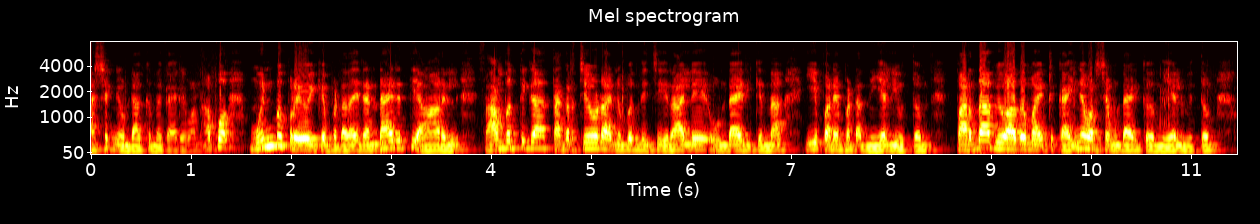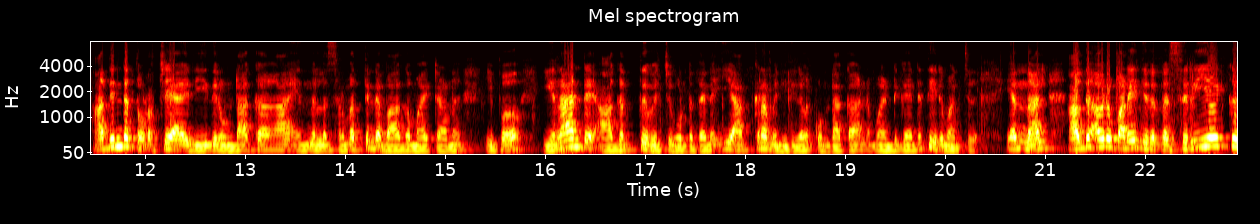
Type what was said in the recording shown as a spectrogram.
ആശങ്ക ഉണ്ടാക്കുന്ന കാര്യമാണ്. അപ്പോൾ മുൻപ് പ്രയോഗിക്കപ്പെട്ട അതായത് രണ്ടായിരത്തി ആറിൽ സാമ്പത്തിക തകർച്ചയോടനുബന്ധിച്ച് ഇറാനിൽ ഉണ്ടായിരിക്കുന്ന ഈ പറയപ്പെട്ട നിയൽ യുദ്ധം പർദാ വിവാദവുമായിട്ട് കഴിഞ്ഞ വർഷം ഉണ്ടായിരിക്കുന്ന നിയൽ യുദ്ധം അതിന്റെ തുടർച്ചയായ രീതിയിൽ ഉണ്ടാക്കുക എന്നുള്ള ശ്രമത്തിന്റെ ഭാഗമായിട്ടാണ് ഇപ്പോൾ ഇറാന്റെ അകത്ത് വെച്ചുകൊണ്ട് തന്നെ ഈ അക്രമ രീതികളൊക്കെ ഉണ്ടാക്കാൻ വേണ്ടി കഴിഞ്ഞ് തീരുമാനിച്ചത്. എന്നാൽ അത് അവർ പറയുകയും ചെയ്തിട്ടുണ്ട് സിറിയക്ക്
